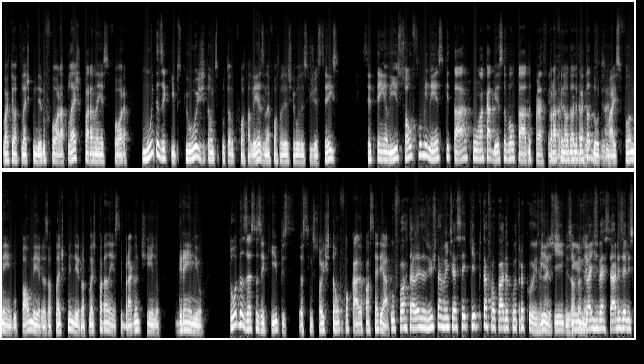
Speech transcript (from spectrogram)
vai ter o Atlético Mineiro fora, Atlético Paranaense fora. Muitas equipes que hoje estão disputando com Fortaleza, né? Fortaleza chegou nesse G6. Você tem ali só o Fluminense que está com a cabeça voltada para a final da Libertadores, né? mas Flamengo, Palmeiras, Atlético Mineiro, Atlético Paranaense, Bragantino, Grêmio, todas essas equipes assim só estão focadas com a Série A. O Fortaleza é justamente essa equipe está focada com outra coisa, né? Isso, Que, que os exatamente. adversários, eles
